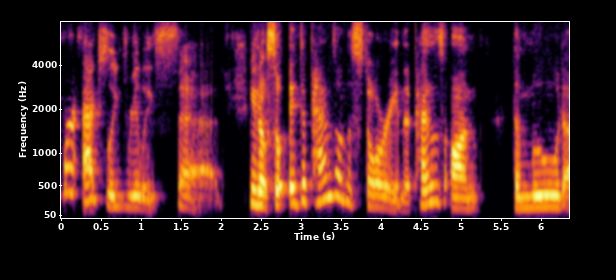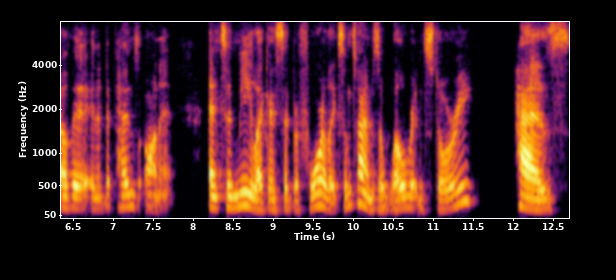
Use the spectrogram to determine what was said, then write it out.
weren't actually really sad. You know so it depends on the story and it depends on the mood of it and it depends on it and to me, like I said before, like sometimes a well-written story has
